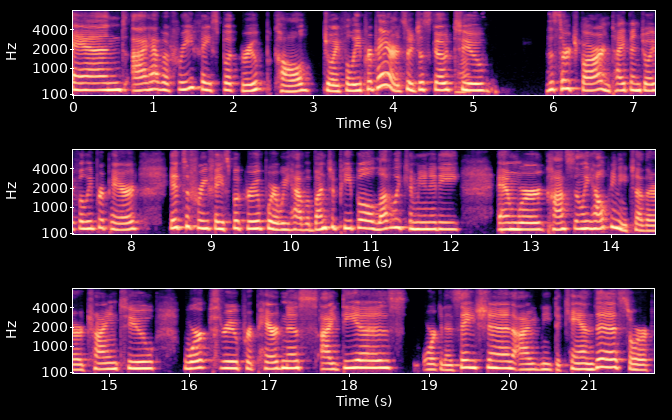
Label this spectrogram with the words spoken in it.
And I have a free Facebook group called Joyfully Prepared. So just go to awesome the search bar and type in Joyfully Prepared. It's a free Facebook group where we have a bunch of people, lovely community, and we're constantly helping each other, trying to work through preparedness ideas, organization. I need to can this or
